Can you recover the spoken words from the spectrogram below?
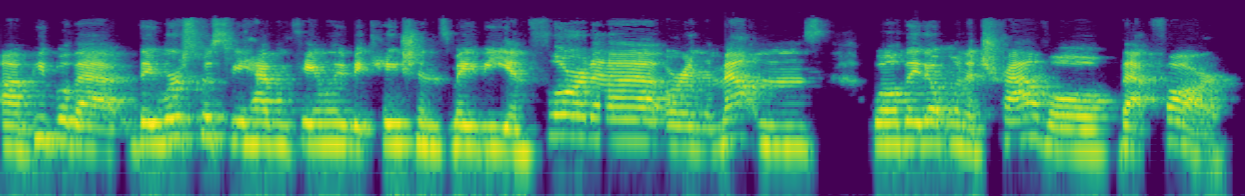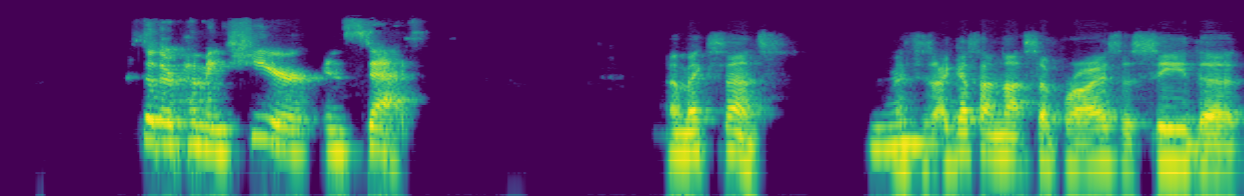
um, people that they were supposed to be having family vacations, maybe in Florida or in the mountains. Well, they don't want to travel that far, so they're coming here instead. That makes sense. Mm-hmm. I guess I'm not surprised to see the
